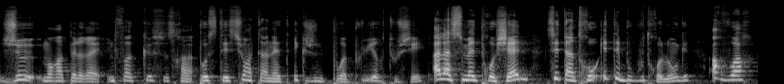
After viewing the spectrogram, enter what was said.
Je m'en rappellerai une fois que ce sera posté sur internet et que je ne pourrai plus y retoucher. À la semaine prochaine. Cette intro était beaucoup trop longue. Au revoir.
